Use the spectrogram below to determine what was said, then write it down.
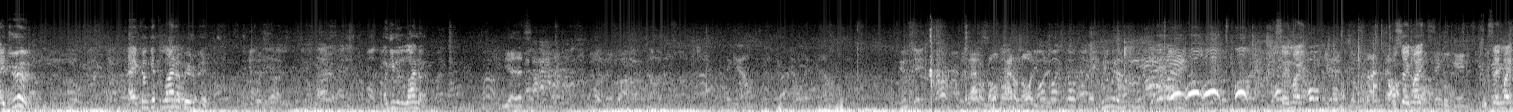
Hey, Drew. Hey, come get the lineup here in a bit. I'm gonna give you the lineup. Yeah, that's. I don't know. I don't know anybody. We would have. Say, Mike? What say, Mike? Single say, Mike?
